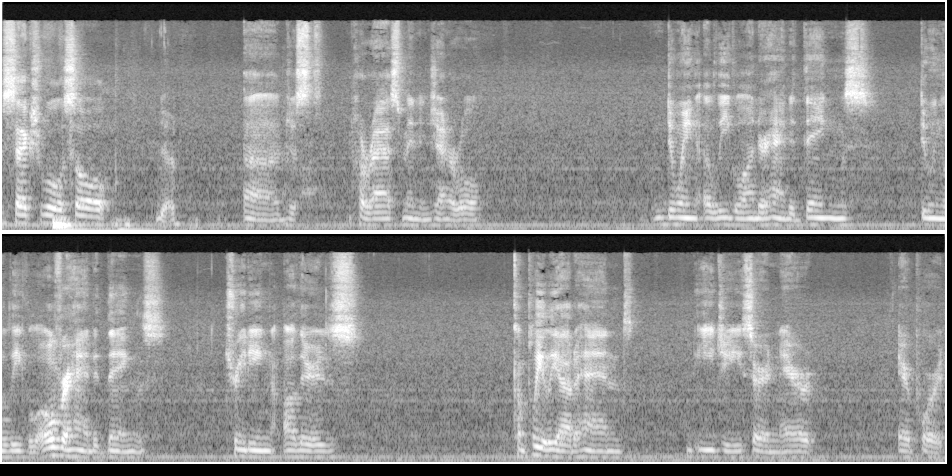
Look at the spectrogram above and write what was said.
sexual assault Yeah. uh, just harassment in general, doing illegal underhanded things, doing illegal overhanded things, treating others completely out of hand, e.g., certain air airport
